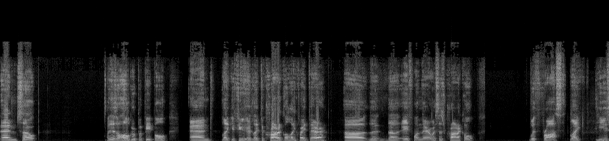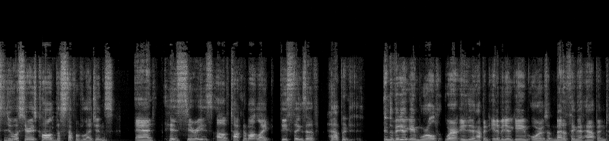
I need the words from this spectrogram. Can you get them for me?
and so there's a whole group of people, and like if you like the Chronicle link right there, uh, the the eighth one there, where it says Chronicle, with Frost. Like he used to do a series called The Stuff of Legends, and his series of talking about like these things that have happened in the video game world where it either happened in a video game or it was a meta thing that happened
